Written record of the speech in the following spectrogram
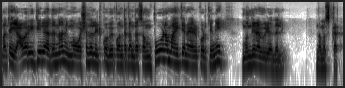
ಮತ್ತು ಯಾವ ರೀತಿಯಲ್ಲಿ ಅದನ್ನು ನಿಮ್ಮ ವಶದಲ್ಲಿ ಇಟ್ಕೋಬೇಕು ಅಂತಕ್ಕಂಥ ಸಂಪೂರ್ಣ ಮಾಹಿತಿಯನ್ನು ಹೇಳ್ಕೊಡ್ತೀನಿ ಮುಂದಿನ ವಿಡಿಯೋದಲ್ಲಿ. ನಮಸ್ಕಾರ.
